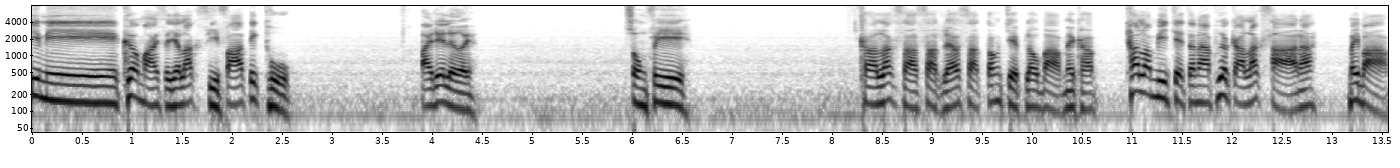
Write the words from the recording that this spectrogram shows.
ที่มีเครื่องหมายสัญลักษณ์สีฟ้าติ๊กถูก ไปได้เลย ส่งฟรี การรักษาสัตว์แล้วสัตว์ต้องเจ็บเราบาปไหมครับ ถ้าเรามีเจตนาเพื่อการรักษานะ ไม่บาป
